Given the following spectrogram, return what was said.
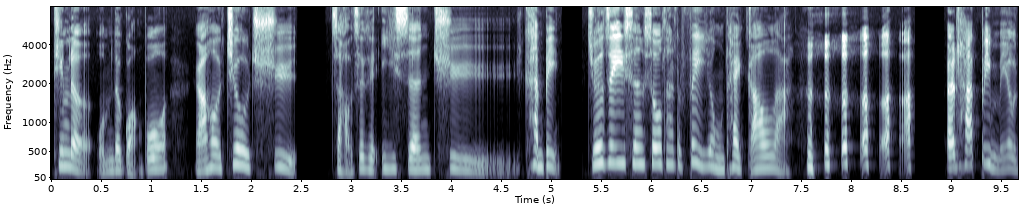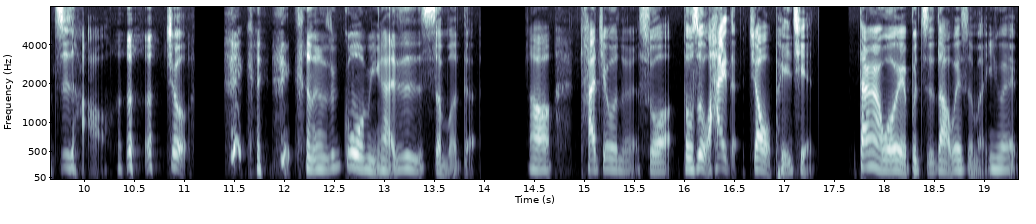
听了我们的广播，然后就去找这个医生去看病。觉得这医生收他的费用太高了，而他并没有治好，就可能是过敏还是什么的，然后他就呢说都是我害的，叫我赔钱。当然我也不知道为什么，因为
